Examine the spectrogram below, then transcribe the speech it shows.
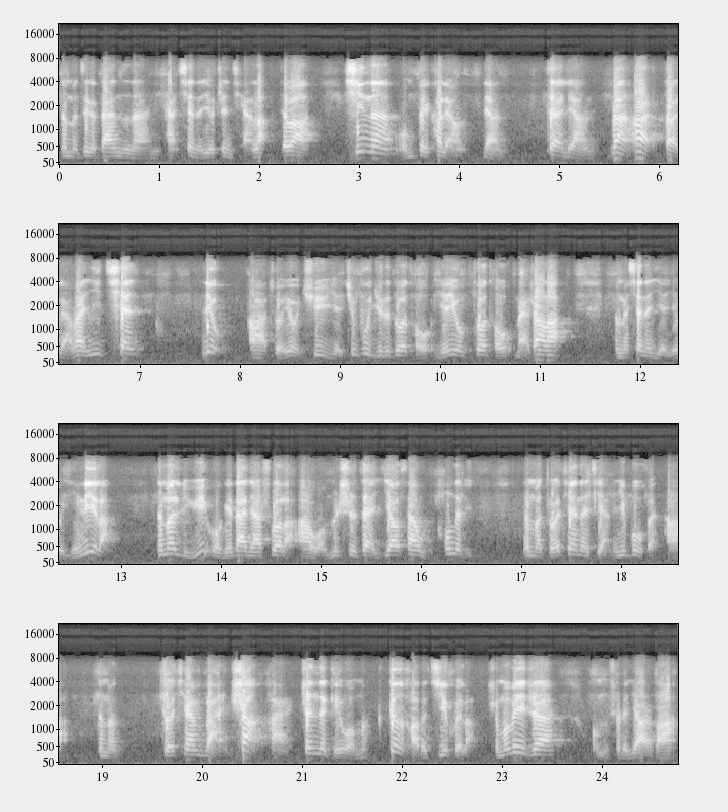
那么这个单子呢，你看现在又挣钱了，对吧？锌呢，我们背靠两两，在两万二到两万一千六啊左右区域也去布局了多头，也有多头买上了。那么现在也就盈利了。那么铝，我给大家说了啊，我们是在幺三五空的铝。那么昨天呢，减了一部分啊。那么昨天晚上哎，真的给我们更好的机会了。什么位置？我们说的幺二八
